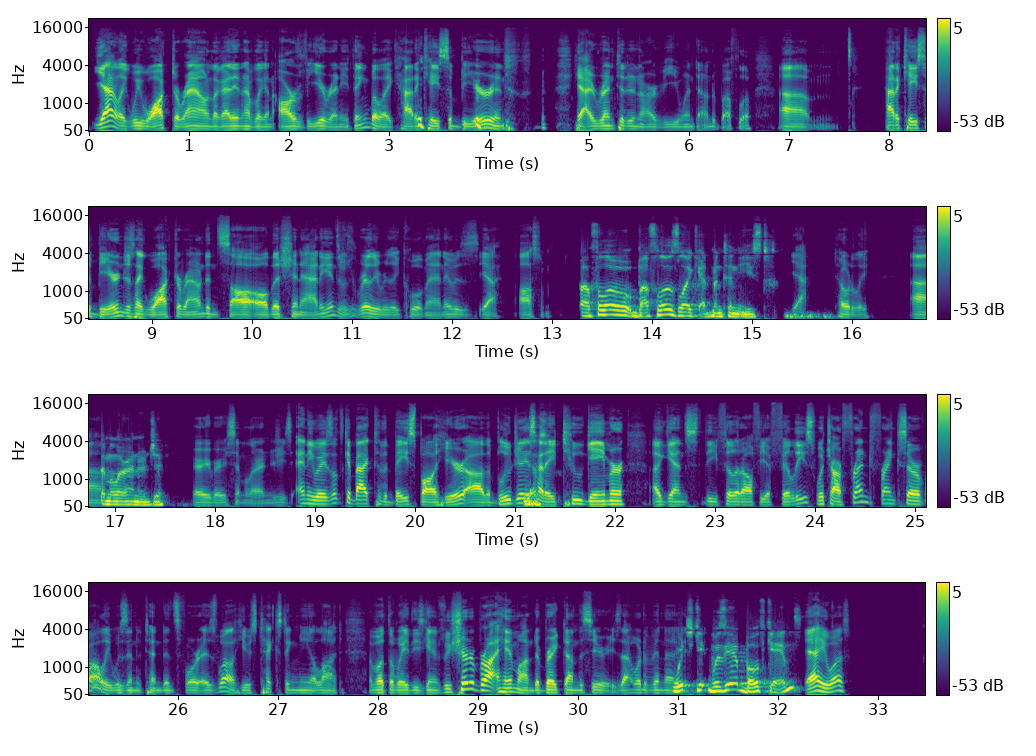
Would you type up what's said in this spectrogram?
Yeah, like we walked around. Like I didn't have like an RV or anything, but like had a case of beer and yeah, I rented an RV. Went down to Buffalo. Um, had a case of beer and just like walked around and saw all the shenanigans. It was really really cool, man. It was yeah, awesome. Buffalo Buffalo's like Edmonton East. Yeah, totally. Um, Similar energy. Very very similar energies. Anyways, let's get back to the baseball here. Uh, the Blue Jays Yes. had a two gamer against the Philadelphia Phillies, which our friend Frank Seravalli was in attendance for as well. He was texting me a lot about the way these games. We should have brought him on to break down the series. That would have been a Which was he at both games? yeah, he was.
